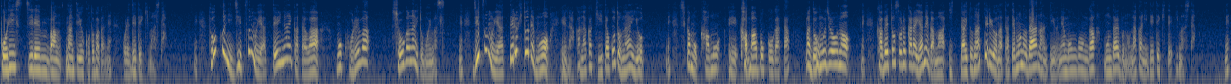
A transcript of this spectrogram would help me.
ポリスチレン板なんていう言葉がねこれ出てきました。特に実務やっていない方はもうこれはしょうがないと思います。ね、実務やってる人でも、えなかなか聞いたことないよ、ね、しかもかも、えー、かまぼこ型、まあ、ドーム状の、ね、壁とそれから屋根がまあ一体となってるような建物だなんていうね文言が問題文の中に出てきていました。ね、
